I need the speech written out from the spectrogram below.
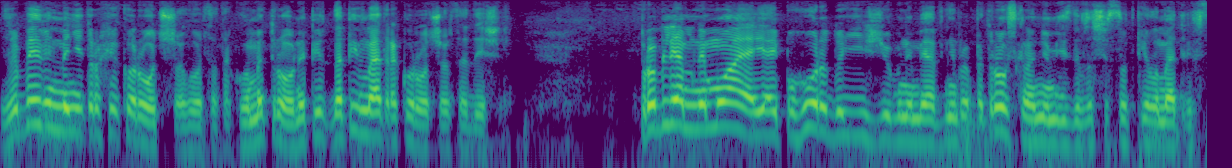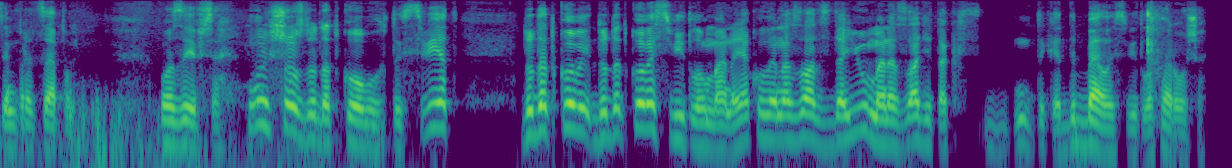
Зробив він мені трохи коротшого, це такого метро, на пів, на пів метра коротшого це дишель. Проблем немає, я і по городу їжджу, в ним, я в Дніпропетровськ на ньому їздив за 600 кілометрів з цим прицепом. Возився. Ну і що ж додаткового? Тобто світ. Додаткове, додаткове світло в мене. Я коли назад здаю, в мене ззаді так, ну, таке дебеле світло хороше.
